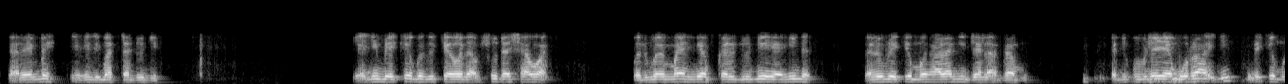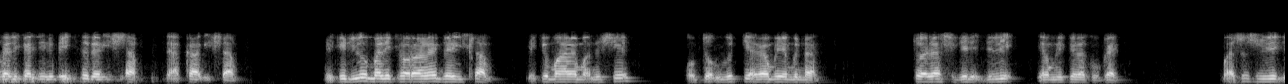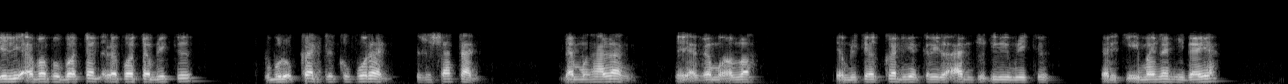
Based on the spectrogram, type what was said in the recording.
dan remeh yang kelimatan dunia. Yang ini mereka berkecewa nafsu dan syawat. Bermain-main dengan perkara dunia yang hina. Lalu mereka menghalangi jalan agama. Jadi pembelian yang murah ini, mereka mengalihkan diri mereka dari Islam. Dan akal Islam. Mereka juga membalikkan orang lain dari Islam. Mereka menghalang manusia untuk mengikuti agama yang benar. Itu adalah sejelik-jelik yang mereka lakukan. Maksud sejelik-jelik amal perbuatan adalah perbuatan mereka keburukan, kekufuran, kesesatan dan menghalang dari agama Allah yang mereka lakukan dengan kerelaan untuk diri mereka dari keimanan, hidayah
